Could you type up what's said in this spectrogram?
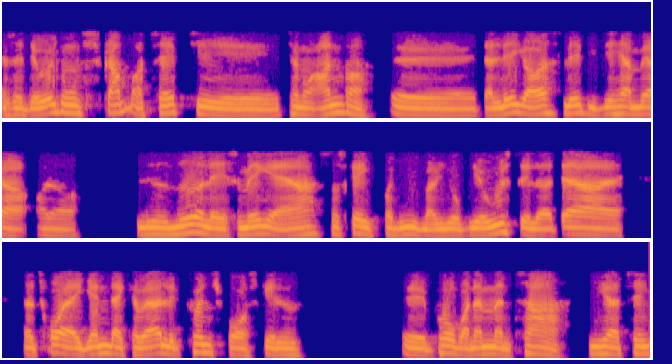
altså, det er jo ikke nogen skam at tabe til, til nogle andre. Øh, der ligger også lidt i det her med at, at lide nederlag, som ikke er så skægt, fordi man jo bliver udstillet. Der, der tror jeg igen, der kan være lidt kønsforskel øh, på, hvordan man tager de her ting.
